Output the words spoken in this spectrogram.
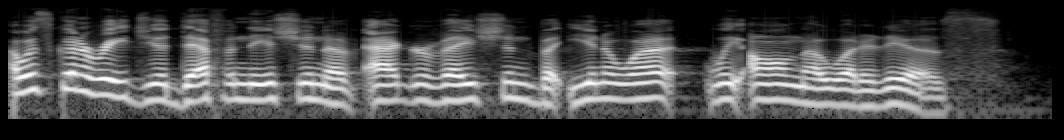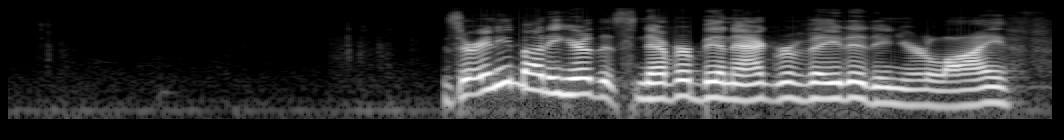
I was going to read you a definition of aggravation, but you know what? We all know what it is. Is there anybody here that's never been aggravated in your life?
